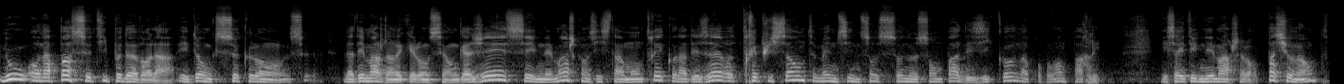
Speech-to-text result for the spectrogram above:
Nous, on n'a pas ce type d'œuvre-là. Et donc, la démarche dans laquelle on s'est engagé, c'est une démarche consistant à montrer qu'on a des œuvres très puissantes, même si ce ne sont pas des icônes à proprement parler. Et ça a été une démarche alors passionnante,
